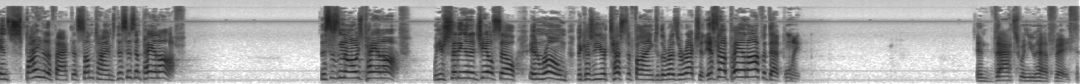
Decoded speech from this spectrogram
in spite of the fact that sometimes this isn't paying off. This isn't always paying off when you're sitting in a jail cell in Rome because of your testifying to the resurrection. It's not paying off at that point. And that's when you have faith.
